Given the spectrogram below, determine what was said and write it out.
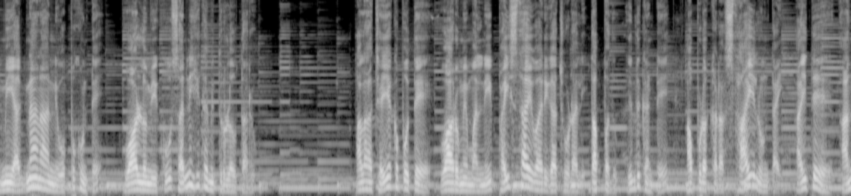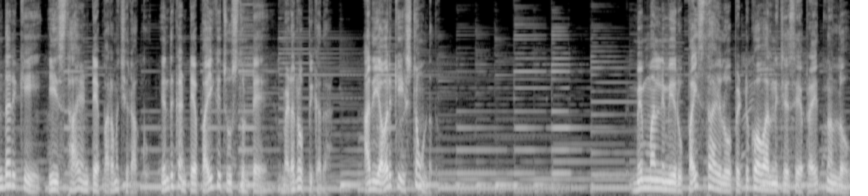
మీ అజ్ఞానాన్ని ఒప్పుకుంటే వాళ్ళు మీకు సన్నిహిత మిత్రులవుతారు. అలా చేయకపోతే వారు మిమ్మల్ని పై స్థాయి వారిగా చూడాలి. తప్పదు. ఎందుకంటే అప్పుడక్కడ స్థాయిలుంటాయి. అయితే అందరికీ ఈ స్థాయి అంటే పరమచిరాకు. ఎందుకంటే పైకి చూస్తుంటే మెడనొప్పి కదా. అది ఎవరికీ ఇష్టం ఉండదు. మిమ్మల్ని మీరు పై స్థాయిలో పెట్టుకోవాలని చేసే ప్రయత్నంలో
